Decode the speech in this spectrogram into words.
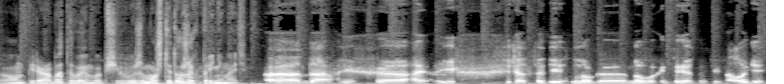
А он перерабатываем вообще? Вы же можете тоже их принимать? А, да, их, а, их сейчас, кстати, есть много новых интересных технологий.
